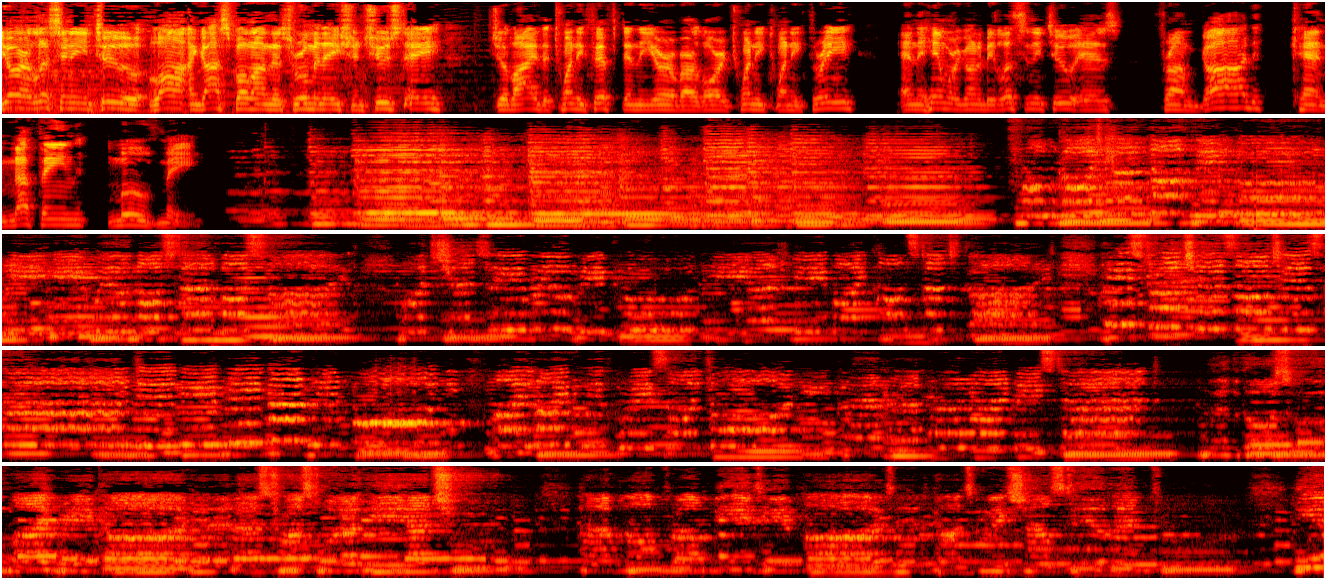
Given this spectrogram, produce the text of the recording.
You're listening to Law and Gospel on this Rumination Tuesday, July the 25th in the year of our Lord 2023. And the hymn we're going to be listening to is From God Can Nothing Move Me.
